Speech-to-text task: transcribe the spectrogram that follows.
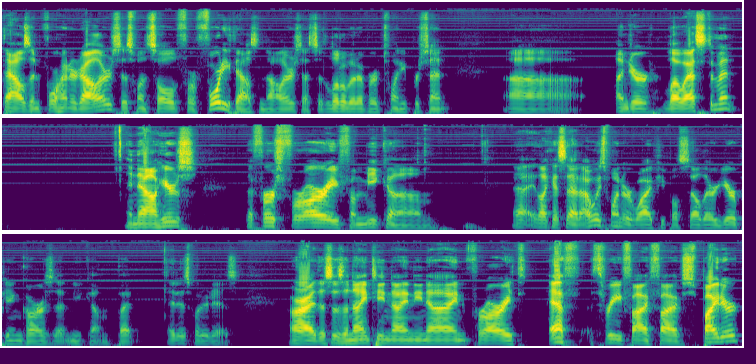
$50,400. This one sold for $40,000. That's a little bit over 20% uh, under low estimate. And now here's the first Ferrari from Mecum. Uh, like I said, I always wonder why people sell their European cars at Mecum, but it is what it is. All right, this is a 1999 Ferrari F355 Spider.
